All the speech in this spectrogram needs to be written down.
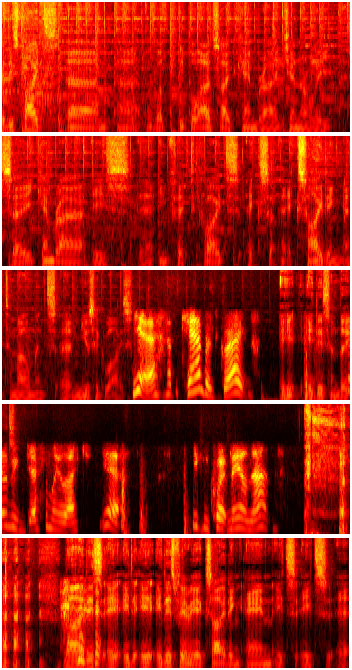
Yeah, despite um, uh, what people outside Canberra generally say, Canberra is uh, in fact quite ex- exciting at the moment, uh, music-wise. Yeah, Canberra's great. It, it is indeed. be definitely like, yeah. You can quote me on that. no, it is. It, it, it is very exciting, and it's it's uh,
